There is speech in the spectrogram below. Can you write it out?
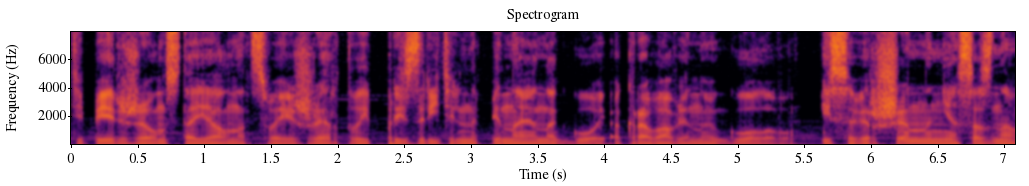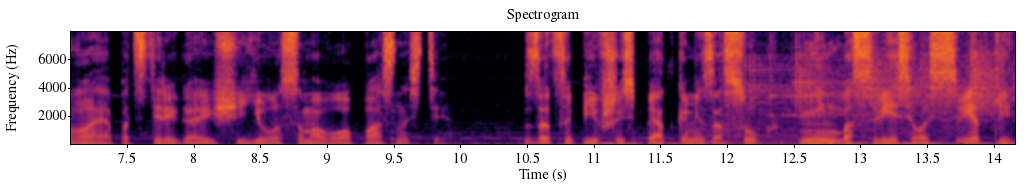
Теперь же он стоял над своей жертвой, презрительно пиная ногой окровавленную голову и совершенно не осознавая подстерегающей его самого опасности. Зацепившись пятками за сук, нимба свесилась с ветки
